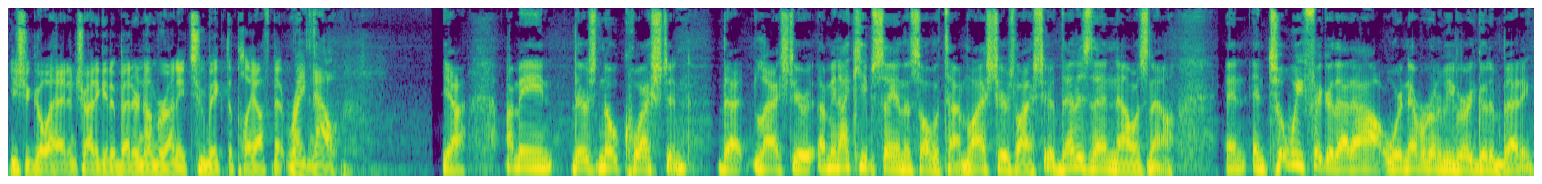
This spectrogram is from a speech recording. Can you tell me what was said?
you should go ahead and try to get a better number on a to make the playoff bet right now. Yeah. I mean, there's no question that last year, I mean, I keep saying this all the time. Last year's last year. Then is then, now is now. And until we figure that out, we're never going to be very good in betting.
